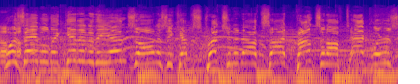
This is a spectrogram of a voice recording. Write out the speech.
was able to get into the end zone as he kept stretching it outside, bouncing off tacklers,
